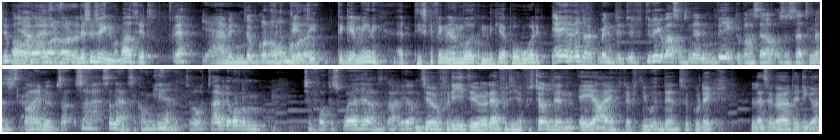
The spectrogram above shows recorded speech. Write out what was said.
Det, Og, Ja, og, men og, og, det synes jeg egentlig var meget fedt. ja, Ja, men... det er på grund af det, det, det giver mening, at de skal finde en anden måde at kommunikere på hurtigt. Ja, ja, det er rigtigt nok, men det, det, det virker bare som sådan en anden væg, du bare har sat op, og så sat en masse streger imellem. Så, så sådan her, så kommer vi herhen, så drejer vi lige rundt om Trafalgar Square her, og så drejer vi her. Det er jo fordi, det er jo derfor, de har forstjålet den AI. Det er fordi, uden den, så kunne det ikke lade sig gøre det, de gør.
